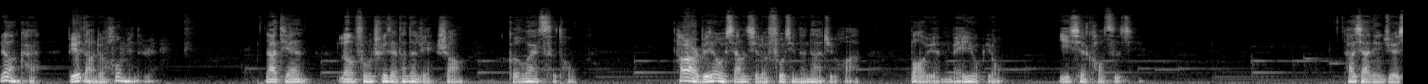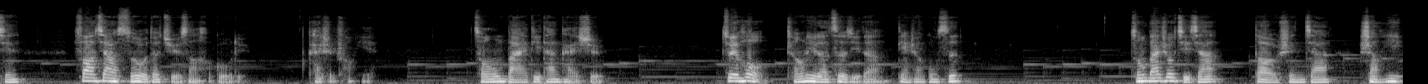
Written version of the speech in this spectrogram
让开，别挡着后面的人。”那天冷风吹在他的脸上，格外刺痛。他耳边又响起了父亲的那句话：“抱怨没有用，一切靠自己。”他下定决心，放下所有的沮丧和顾虑，开始创业。从摆地摊开始，最后成立了自己的电商公司。从白手起家到身家上亿，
